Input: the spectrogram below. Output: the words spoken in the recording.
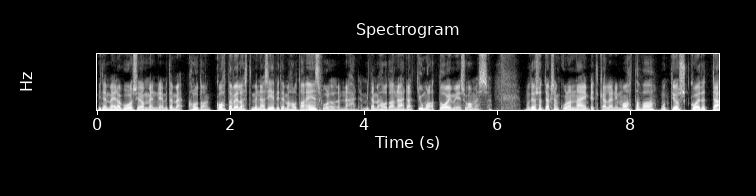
miten meidän vuosi on mennyt ja mitä me halutaan kohta vielä sitten mennään siihen, miten me halutaan ensi vuodelle nähdä, mitä me halutaan nähdä, että Jumala toimii Suomessa. Mutta jos olet jaksanut kuulla näin pitkälle, niin mahtavaa, mutta jos koet, että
